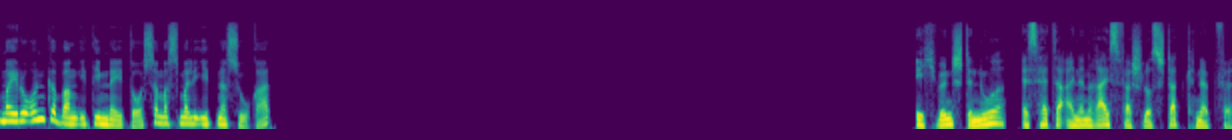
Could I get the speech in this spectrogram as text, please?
Mayroon ka bang itim na ito sa mas maliit na sukat? Ich wünschte nur, es hätte einen Reißverschluss statt Knöpfe.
